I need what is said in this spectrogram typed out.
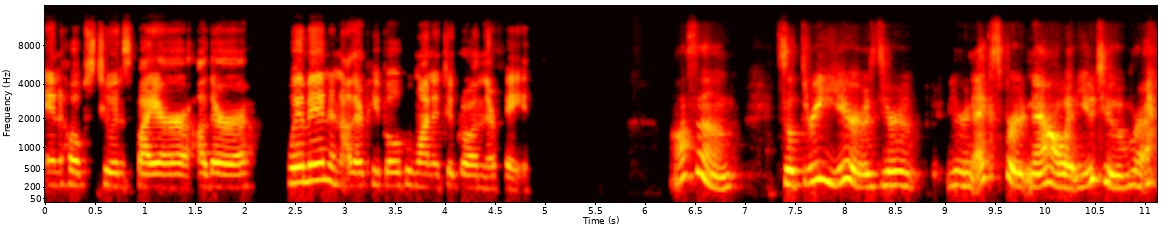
in hopes to inspire other women and other people who wanted to grow in their faith. Awesome. So three years, you're you're an expert now at YouTube, right?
